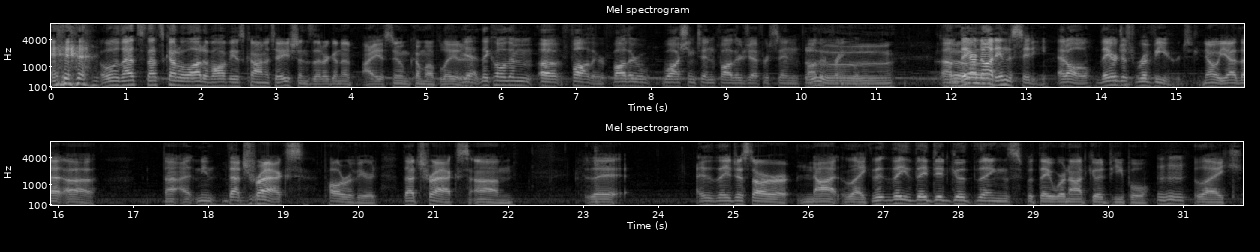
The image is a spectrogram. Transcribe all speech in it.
Well, that's that's got a lot of obvious connotations that are gonna, I assume, come up later. Yeah, they call them uh, Father, Father Washington, Father Jefferson, Father Franklin. Ooh. Um, they are uh. not in the city at all. They are just revered. No, yeah, that uh, that I mean that Mm-hmm. tracks. Paul revered that tracks. Um, they they just are not like they they, they did good things, but they were not good people. hmm Like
